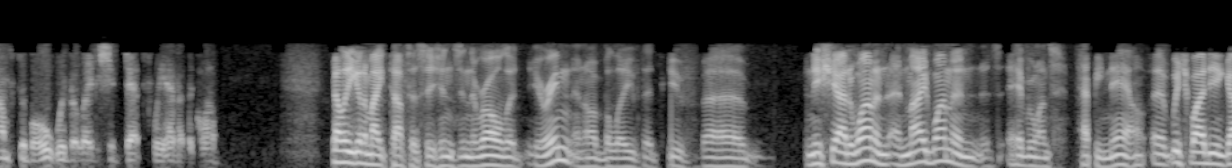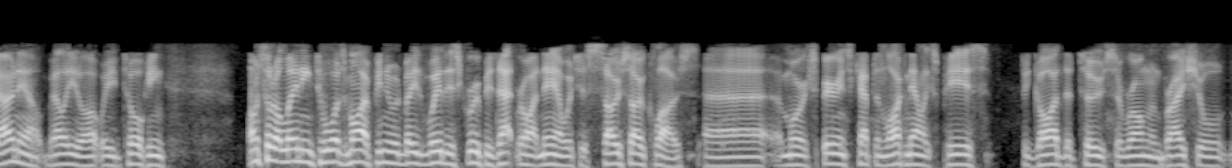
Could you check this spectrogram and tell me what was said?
comfortable with the leadership depth we have at the club. Belly, you've got to make tough decisions in the role that you're in, and I believe that you've uh, initiated one and, and, made one, and everyone's happy now. Uh, which way do you go now, Belly? Are we talking? I'm sort of leaning towards my opinion would be where this group is at right now, which is so so close. Uh, a more experienced captain like an Alex Pearce to guide the two Serong and Brayshaw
